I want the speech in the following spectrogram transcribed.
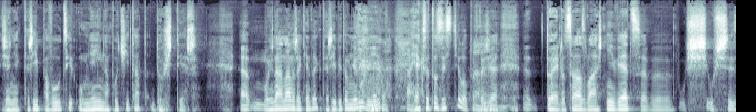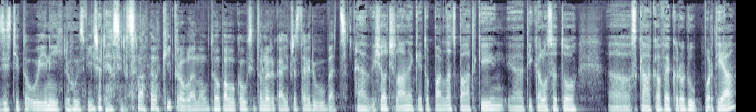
že někteří pavouci umějí napočítat do čtyř. Možná nám řekněte, kteří by to měli být a jak se to zjistilo, protože to je docela zvláštní věc. Už, už zjistit to u jiných druhů zvířat je asi docela velký problém a u toho pavouka si to nedokáže představit vůbec. Vyšel článek, je to pár let zpátky, týkalo se to eh, skákavek rodu Portia.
